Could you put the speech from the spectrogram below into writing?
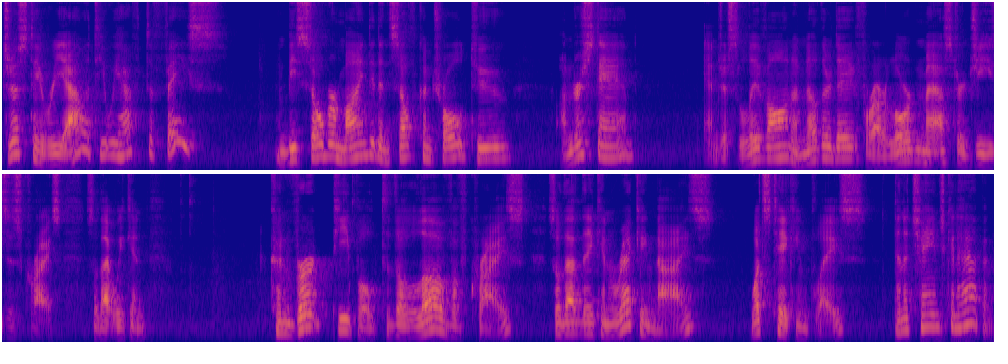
just a reality we have to face and be sober minded and self controlled to understand and just live on another day for our Lord and Master Jesus Christ so that we can convert people to the love of Christ so that they can recognize what's taking place and a change can happen.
